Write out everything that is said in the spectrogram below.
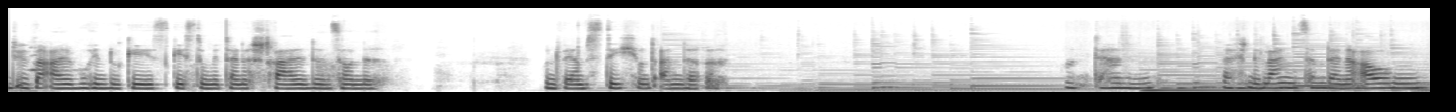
Und überall, wohin du gehst, gehst du mit deiner strahlenden Sonne und wärmst dich und andere. Und dann öffne langsam deine Augen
